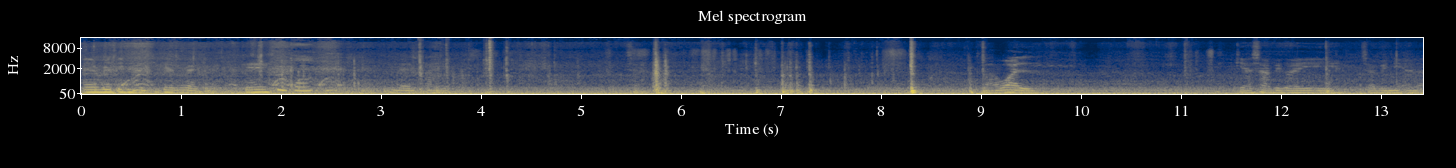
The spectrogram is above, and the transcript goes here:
everything that you can record. Okay? Okay. And then, um, bawal. Kaya sabi ko ay, sabi ni ano,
